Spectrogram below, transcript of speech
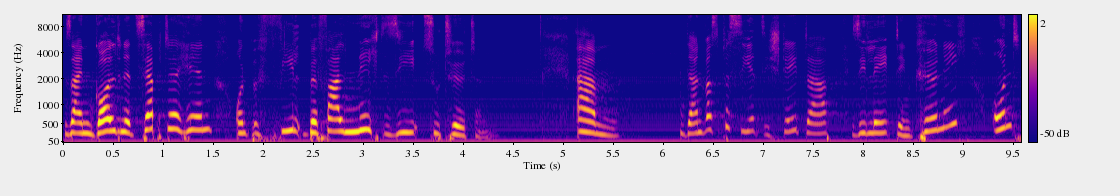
sein goldenes Zepter hin und befiel, befahl nicht, sie zu töten. Ähm, dann was passiert? Sie steht da, sie lädt den König und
